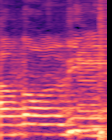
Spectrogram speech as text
I'm gonna leave.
